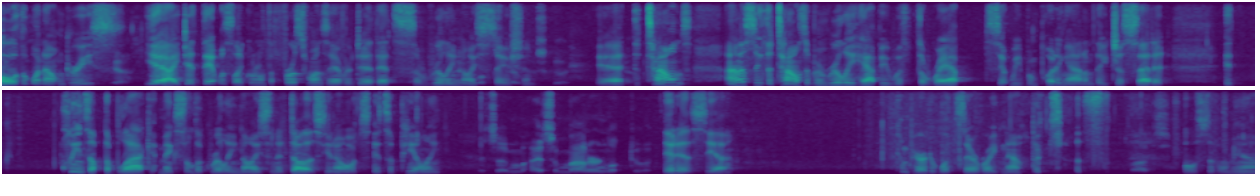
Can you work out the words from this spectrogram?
Oh, the one out in Greece? Yeah. Yeah, I did, that was like one of the first ones I ever did, that's a really it nice looks- it station. looks good. Yeah, the towns, honestly, the towns have been really happy with the wraps that we've been putting on them. They just said it, it cleans up the black, it makes it look really nice, and it does, you know, it's, it's appealing. It's a, it's a modern look to it. It is, yeah. Compared to what's there right now, it's just, Lots. most of them, yeah.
